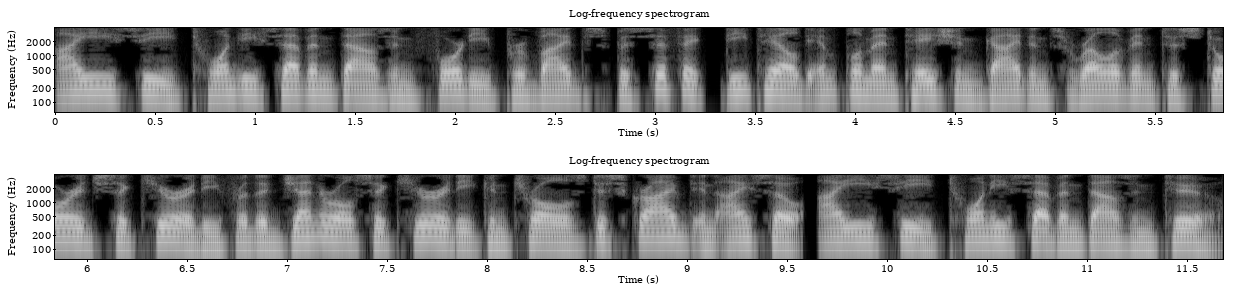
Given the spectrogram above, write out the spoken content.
IEC 27040 provides specific detailed implementation guidance relevant to storage security for the general security controls described in ISO IEC 27002.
